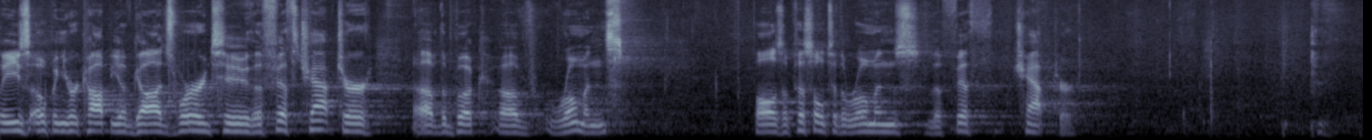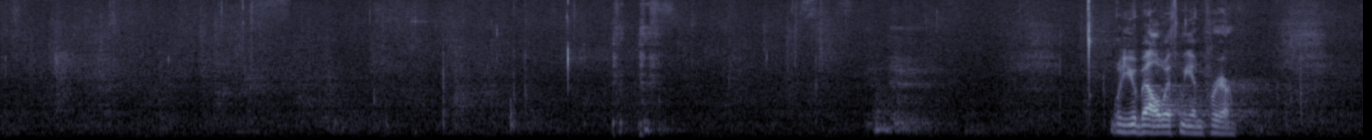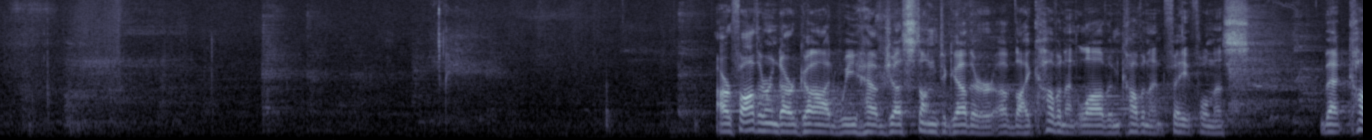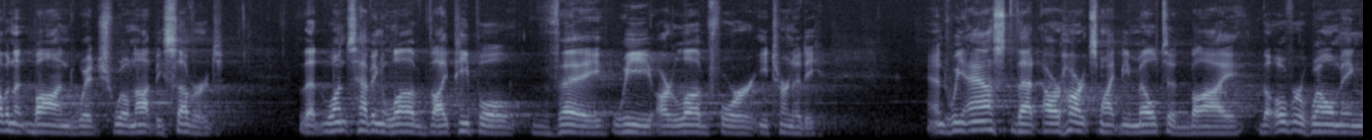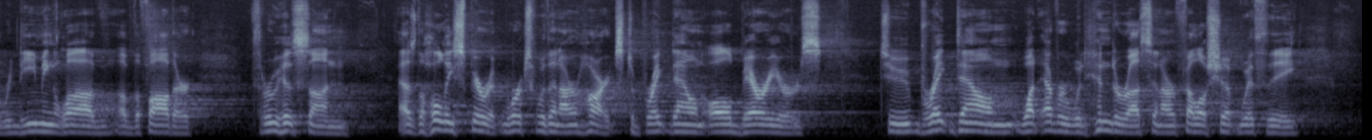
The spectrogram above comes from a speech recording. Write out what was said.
Please open your copy of God's Word to the fifth chapter of the book of Romans. Paul's epistle to the Romans, the fifth chapter. Will you bow with me in prayer? Our Father and our God, we have just sung together of thy covenant love and covenant faithfulness, that covenant bond which will not be severed, that once having loved thy people, they, we, are loved for eternity. And we ask that our hearts might be melted by the overwhelming, redeeming love of the Father through his Son, as the Holy Spirit works within our hearts to break down all barriers to break down whatever would hinder us in our fellowship with Thee,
